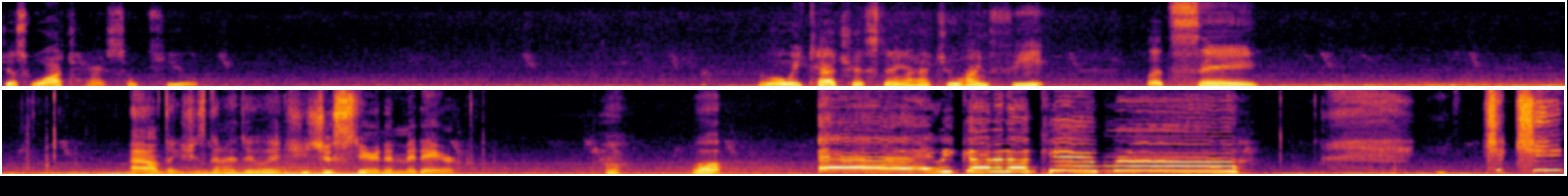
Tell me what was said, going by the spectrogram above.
Just watching her, so cute. Will we catch her standing on her two hind feet? Let's see. I don't think she's gonna do it. She's just staring in midair. oh! Hey! We got it on camera! Ching!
